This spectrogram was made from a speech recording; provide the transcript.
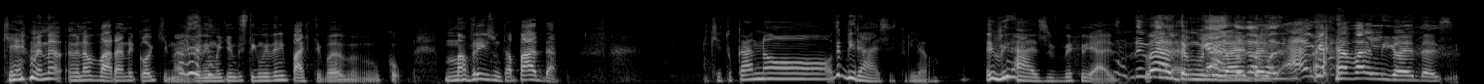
Και με ένα, με ένα βαράνε κόκκινα, ρε παιδί μου, εκείνη τη στιγμή δεν υπάρχει τίποτα. Κο- Μαυρίζουν τα πάντα. Και του κάνω. Δεν πειράζει, του λέω. Δεν πειράζει, δεν χρειάζεται. Βάλτε μου λίγο ένταση. Να βάλει λίγο ένταση.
